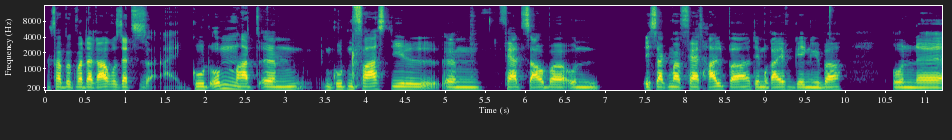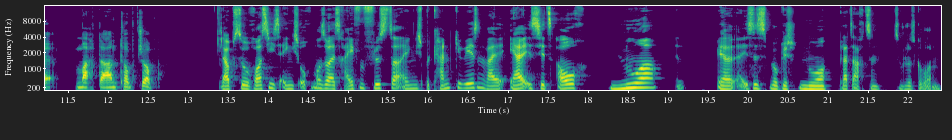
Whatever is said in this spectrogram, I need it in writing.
Und Fabio Quattararo setzt es gut um, hat ähm, einen guten Fahrstil, ähm, fährt sauber und ich sag mal, fährt haltbar dem Reifen gegenüber und äh, macht da einen Top-Job. Glaubst du, Rossi ist eigentlich auch immer so als Reifenflüster eigentlich bekannt gewesen, weil er ist jetzt auch nur, er ist es wirklich nur Platz 18 zum Schluss geworden.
